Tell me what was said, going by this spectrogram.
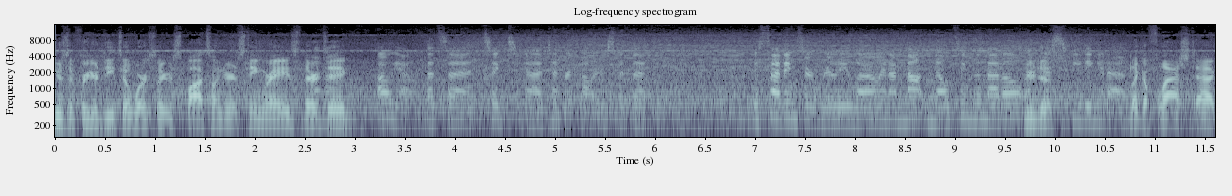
use it for your detail work, so your spots on your stingrays, they're Uh-huh. TIG. Oh yeah, that's a TIG uh, temper colors, but the the settings are really low, and I'm not melting the metal. You're I'm just just heating it up. like a flash tack.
